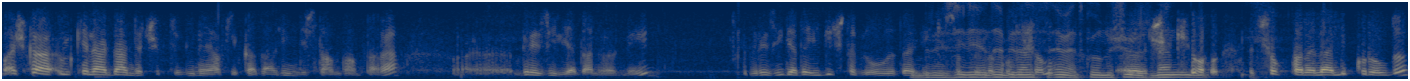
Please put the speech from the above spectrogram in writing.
Başka ülkelerden de çıktı. Güney Afrika'dan, Hindistan'dan para. E, Brezilya'dan örneğin. Brezilya'da ilginç tabii. Orada Brezilya'da biraz evet konuşuruz. Ee, ben çok paralellik kuruldu.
